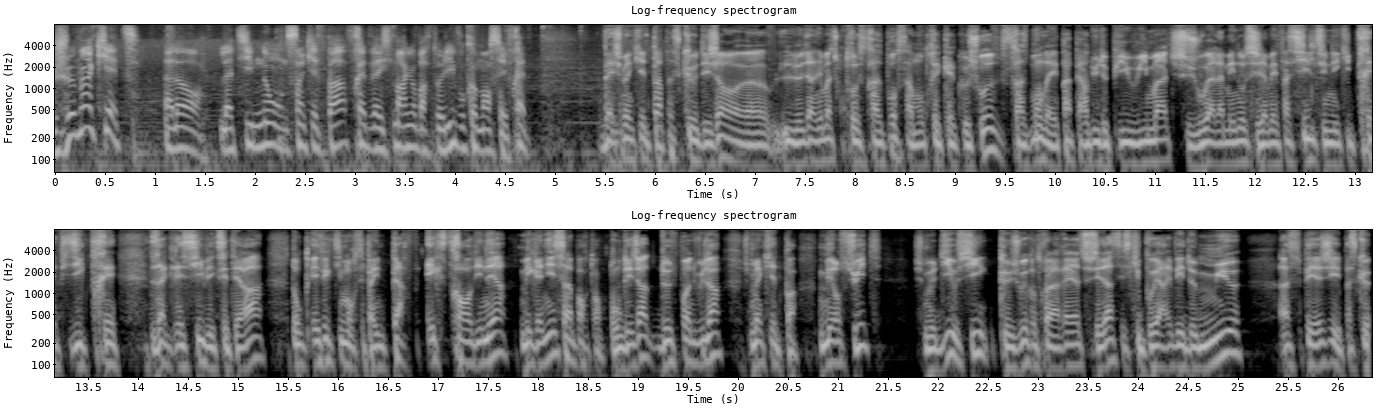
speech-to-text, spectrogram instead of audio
Je m'inquiète. Alors, la team non, on ne s'inquiète pas. Fred Weiss, Marion Bartoli, vous commencez. Fred. Ben, je m'inquiète pas parce que déjà euh, le dernier match contre Strasbourg ça a montré quelque chose. Strasbourg n'avait pas perdu depuis huit matchs. Jouer à la Méno c'est jamais facile. C'est une équipe très physique, très agressive, etc. Donc effectivement c'est pas une perf extraordinaire, mais gagner c'est important. Donc déjà de ce point de vue-là, je m'inquiète pas. Mais ensuite, je me dis aussi que jouer contre la Real Sociedad c'est ce qui pouvait arriver de mieux à ce PSG parce que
